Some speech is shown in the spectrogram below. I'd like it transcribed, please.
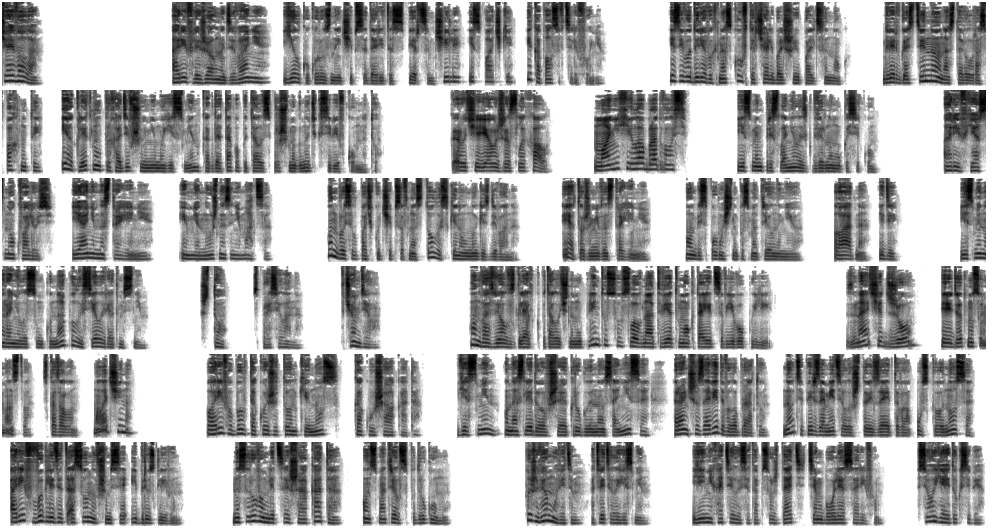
Чай-вала. Ариф лежал на диване, ел кукурузные чипсы Доритос с перцем чили из пачки и копался в телефоне. Из его дырявых носков торчали большие пальцы ног. Дверь в гостиную он оставил распахнутой и окликнул проходившую мимо Ясмин, когда та попыталась прошмыгнуть к себе в комнату. «Короче, я уже слыхал». Маня хило обрадовалась. Ясмин прислонилась к дверному косяку. «Ариф, я с ног валюсь. Я не в настроении, и мне нужно заниматься». Он бросил пачку чипсов на стол и скинул ноги с дивана. «Я тоже не в настроении». Он беспомощно посмотрел на нее. «Ладно, иди». Ясмин уронила сумку на пол и села рядом с ним. «Что?» — спросила она. «В чем дело?» Он возвел взгляд к потолочному плинтусу, словно ответ мог таиться в его пыли. «Значит, Джо перейдет в мусульманство», — сказал он. «Молодчина». У Арифа был такой же тонкий нос, как у Шааката. Ясмин, унаследовавшая круглый нос Анисы, раньше завидовала брату, но теперь заметила, что из-за этого узкого носа Ариф выглядит осунувшимся и брюзгливым. На суровом лице Шааката он смотрелся по-другому. «Поживем, увидим», — ответила Ясмин. Ей не хотелось это обсуждать, тем более с Арифом. Все, я иду к себе.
